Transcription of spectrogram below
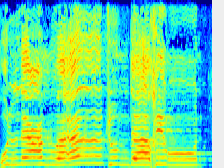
قل نعم وأنتم داخرون.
